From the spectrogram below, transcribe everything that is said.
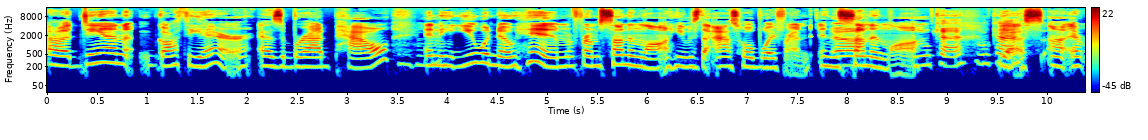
Uh, Dan Gauthier as Brad Powell, Mm-hmm. and he- you would know him from Son-in-Law. He was the asshole boyfriend in Son-in-Law. Okay. Okay. Yes. Uh, ev-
